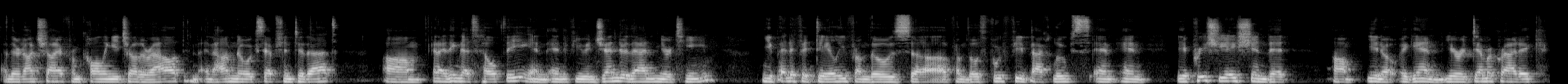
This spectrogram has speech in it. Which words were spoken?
and, they're not shy from calling each other out. And, and I'm no exception to that. Um, and I think that's healthy. And, and if you engender that in your team, you benefit daily from those uh, from those feedback loops and and the appreciation that um, you know again you're a democratic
